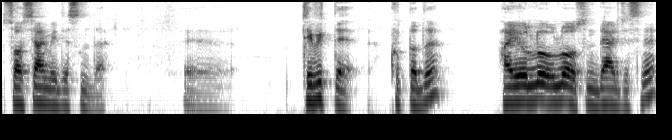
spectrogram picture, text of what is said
sosyal medyasında e, tweetle kutladı. Hayırlı uğurlu olsun dercesine.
